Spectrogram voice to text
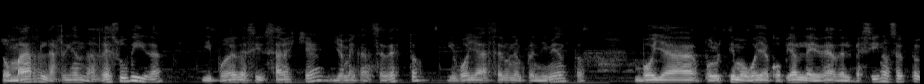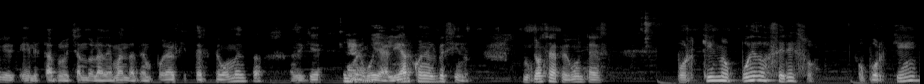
tomar las riendas de su vida y poder decir, ¿sabes qué? Yo me cansé de esto y voy a hacer un emprendimiento. Voy a, por último, voy a copiar la idea del vecino, ¿cierto? Que él está aprovechando la demanda temporal que está en este momento, así que me voy a aliar con el vecino. Entonces la pregunta es, ¿por qué no puedo hacer eso? ¿O por qué,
